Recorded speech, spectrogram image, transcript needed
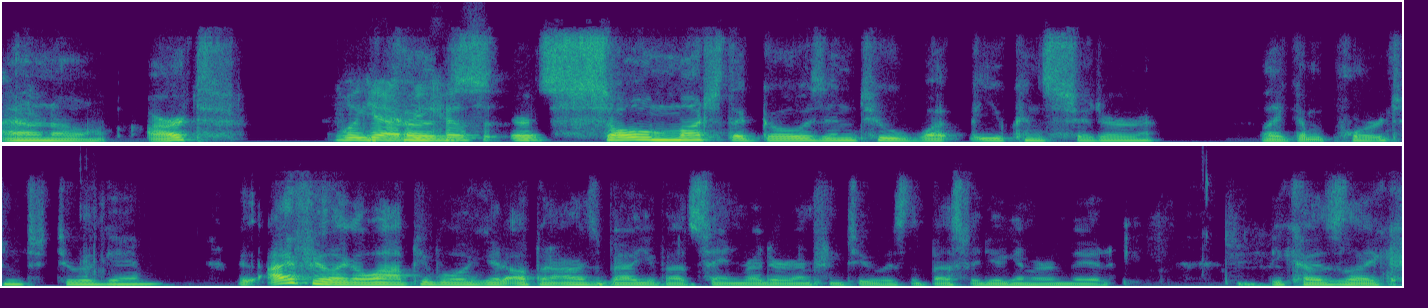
I don't know, art. well yeah, because there's so much that goes into what you consider like important to a game. I feel like a lot of people would get up in arms about you about saying Red Dead Redemption 2 is the best video game ever made. Because like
